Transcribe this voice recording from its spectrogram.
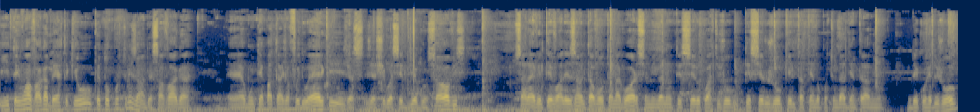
E tem uma vaga aberta que eu estou oportunizando. Essa vaga, é, algum tempo atrás já foi do Eric, já, já chegou a ser do Diego Gonçalves. O Saraiva ele teve uma lesão, ele está voltando agora, se não me engano, é o terceiro ou quarto jogo, terceiro jogo que ele está tendo a oportunidade de entrar no, no, decorrer do jogo.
